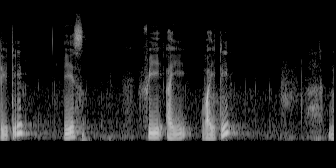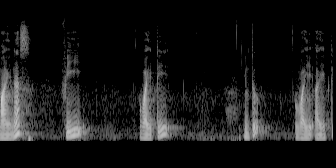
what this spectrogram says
dt is phi i yt minus phi yt into yit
